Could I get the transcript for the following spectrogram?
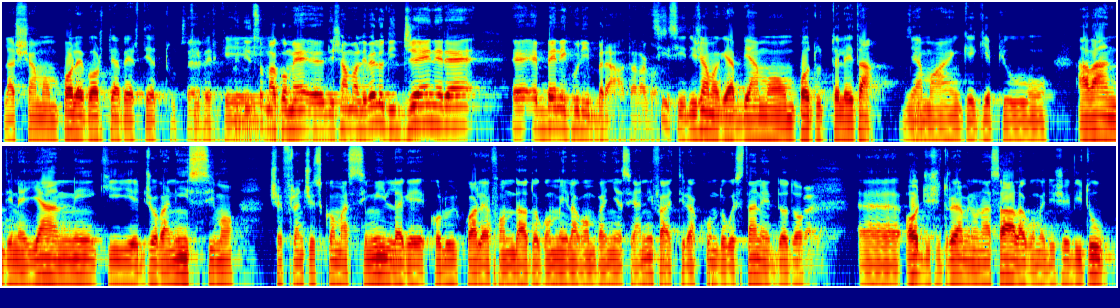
lasciamo un po' le porte aperte a tutti. Certo. Perché... Quindi insomma come eh, diciamo a livello di genere è, è ben equilibrata la cosa. Sì, sì, diciamo che abbiamo un po' tutte le età, abbiamo anche chi è più avanti negli anni, chi è giovanissimo, c'è Francesco Massimilla che è colui il quale ha fondato con me la compagnia sei anni fa e ti racconto questo aneddoto. Eh, oggi ci troviamo in una sala, come dicevi tu,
